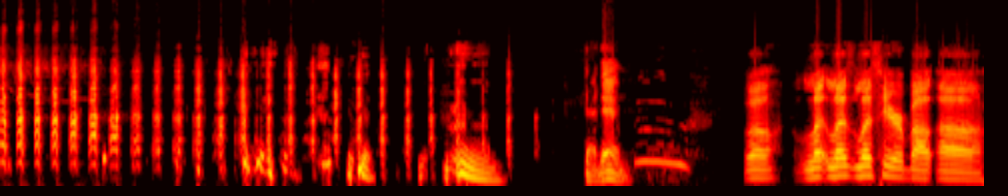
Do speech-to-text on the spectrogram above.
back. Goddamn. Well, let let's let's hear about uh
